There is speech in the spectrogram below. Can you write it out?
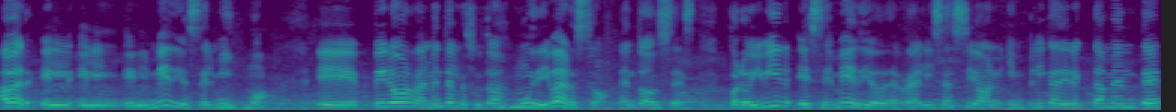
a ver, el medio es el mismo, eh, pero realmente el resultado es muy diverso. Entonces, prohibir ese medio de realización implica directamente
